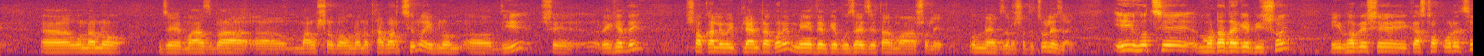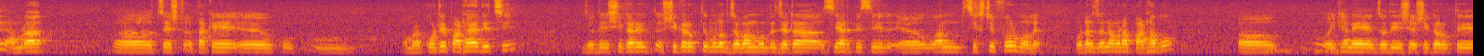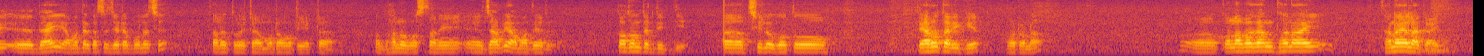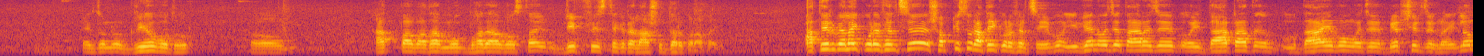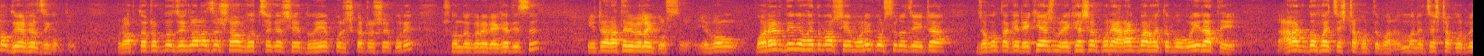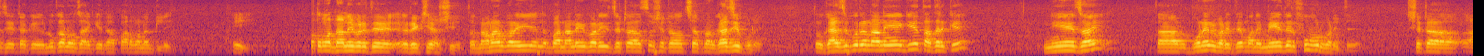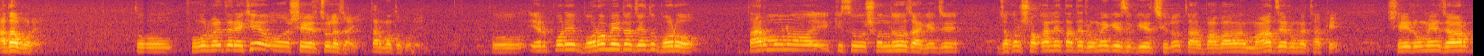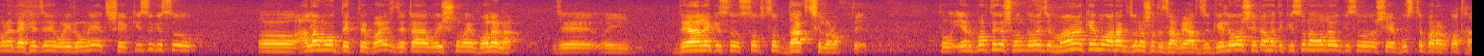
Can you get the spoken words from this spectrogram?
অন্যান্য যে মাছ বা মাংস বা অন্যান্য খাবার ছিল, এগুলো দিয়ে সে রেখে দেয়। সকালে ওই প্ল্যানটা করে মেয়েদেরকে বোঝায় যে, তার মা আসলে অন্য একজনের সাথে চলে যায়। এই হচ্ছে মোটা দাগে বিষয়। এইভাবে সে এই কাজটা করেছে। আমরা চেষ্টা, তাকে আমরা কোর্টে পাঠিয়ে দিচ্ছি। যদি স্বীকারোক্তি, স্বীকারোক্তিমূলক জবানবন্দি, যেটা সিআরপিসির ওয়ান সিক্সটি ফোর বলে, ওটার জন্য আমরা পাঠাবো। ওইখানে যদি সে স্বীকারোক্তি দেয়, আমাদের কাছে যেটা বলেছে, তাহলে তো এটা মোটামুটি একটা ভালো অবস্থানে যাবে আমাদের তদন্তের দিক দিয়ে। ছিল গত তেরো তারিখের ঘটনা। কলাবাগান থানায়, থানা এলাকায় একজন গৃহবধূর হাত পা বাঁধা, মুখ বাঁধা অবস্থায় ডিপ ফ্রিজ থেকে একটা লাশ উদ্ধার করা হয়। রাতের বেলায় করে ফেলছে সব কিছু রাতেই করে ফেলছে। এবং ইভেন ওই যে তার যে ওই দাটা, দা এবং ওই যে বেডশিট যেগুলো, এগুলো ধুয়ে ফেলছে কিন্তু। রক্ত টক্ত যেগুলো আছে, সব হচ্ছে সে ধুয়ে পরিষ্কার টরিষ্কার করে সুন্দর করে রেখে দিছে। এটা রাতের বেলায় করছে। এবং পরের দিনে হয়তো বা সে মনে করছিল যে এটা যখন তাকে রেখে আসবে, রেখে আসার পরে আরেকবার হয়তো ওই রাতে আরেক দফায় চেষ্টা করতে পারে মানে চেষ্টা করবে যে এটাকে লুকানো যায় কিনা পার্মানেন্টলি এই। তোমার নানির বাড়িতে রেখে আসি। তো নানার বাড়ি বা নানির বাড়ি যেটা আছে সেটা হচ্ছে আপনার গাজীপুরে। তো গাজীপুরে না নিয়ে গিয়ে তাদেরকে নিয়ে যায় তার বোনের বাড়িতে মানে মেয়েদের ফুপুর বাড়িতে। সেটা আদা পড়ে তো ফুপুর বাড়িতে রেখে ও সে চলে যায় তার মতো করে। তো এরপরে বড় মেয়েটা যেহেতু বড়, তার মনে হয় কিছু সন্দেহ জাগে যে যখন সকালে তাদের রুমে গিয়েছে গিয়েছিল, তার বাবা মা যে রুমে থাকে, সেই রুমে যাওয়ার পরে দেখে যে ওই রুমে সে কিছু কিছু আলামত দেখতে পায়, যেটা ওই সময় বলে না, যে ওই দেয়ালে কিছু সোপ সোপ দাগ ছিল রক্তের তো এরপর থেকে সন্দেহ হয় যে মা কেন আর একজনের সাথে যাবে? আর গেলেও সেটা হয়তো কিছু না হলেও কিছু সে বুঝতে পারার কথা।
